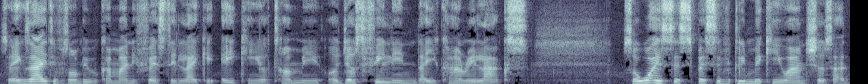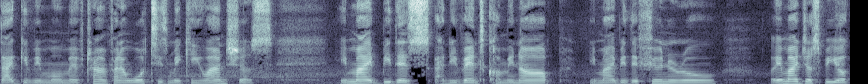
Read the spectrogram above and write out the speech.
so anxiety for some people can manifest in like an ache in your tummy or just feeling that you can't relax. So what is specifically making you anxious at that given moment? Try and find out what is making you anxious. It might be there's an event coming up. It might be the funeral, or it might just be your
